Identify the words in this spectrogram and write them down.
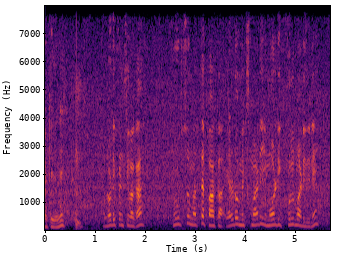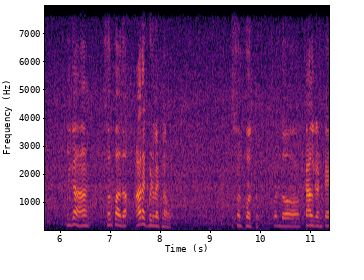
ಹಾಕಿದ್ದೀನಿ. ನೋಡಿ ಫ್ರೆಂಡ್ಸ್ ಇವಾಗ. ಫ್ರೂಟ್ಸು ಮತ್ತು ಪಾಕ ಎರಡೂ ಮಿಕ್ಸ್ ಮಾಡಿ ಈ ಮೋಲ್ಡಿಗೆ ಫುಲ್ ಮಾಡಿದ್ದೀನಿ. ಈಗ ಸ್ವಲ್ಪ ಅದು ಆರಕ್ಕೆ ಬಿಡ್ಬೇಕು ನಾವು. ಸ್ವಲ್ಪ ಹೊತ್ತು. ಒಂದು ಕಾಲು ಗಂಟೆ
